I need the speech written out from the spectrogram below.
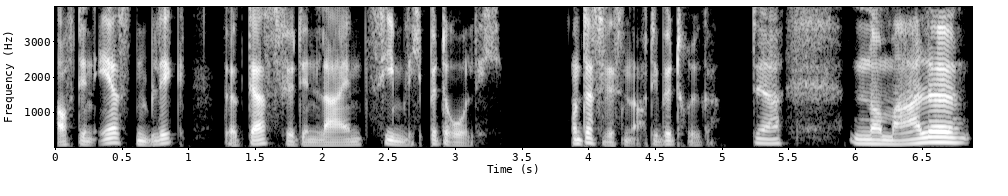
Auf den ersten Blick wirkt das für den Laien ziemlich bedrohlich. Und das wissen auch die Betrüger. Der normale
